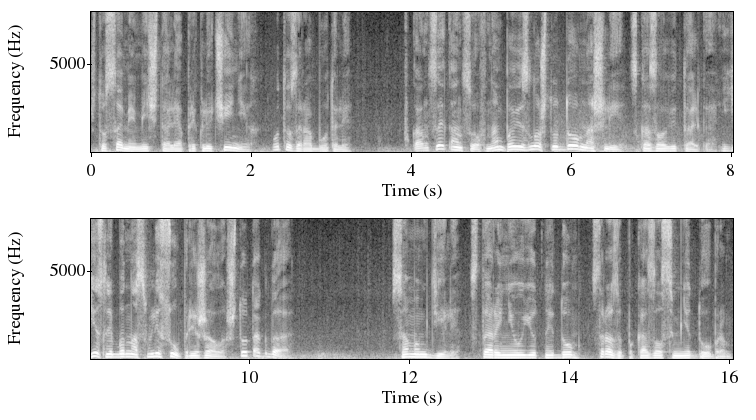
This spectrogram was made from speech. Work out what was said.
что сами мечтали о приключениях, вот и заработали. «В конце концов, нам повезло, что дом нашли», — сказал Виталька. «Если бы нас в лесу прижало, что тогда?» В самом деле, старый неуютный дом сразу показался мне добрым,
